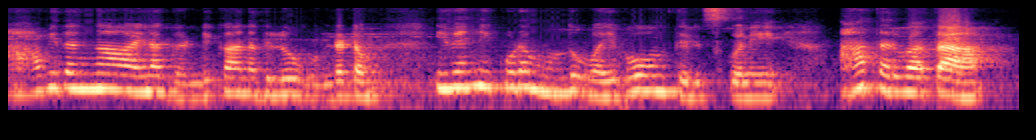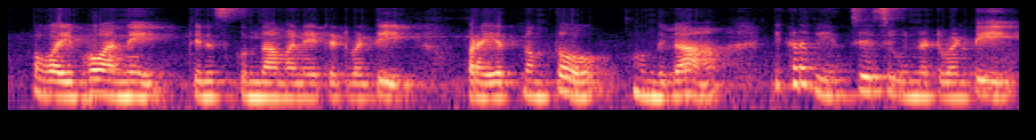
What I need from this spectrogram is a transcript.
ఆ విధంగా ఆయన గండికా నదిలో ఉండటం ఇవన్నీ కూడా ముందు వైభవం తెలుసుకొని ఆ తర్వాత వైభవాన్ని తెలుసుకుందామనేటటువంటి ప్రయత్నంతో ముందుగా ఇక్కడ వేంచేసి ఉన్నటువంటి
